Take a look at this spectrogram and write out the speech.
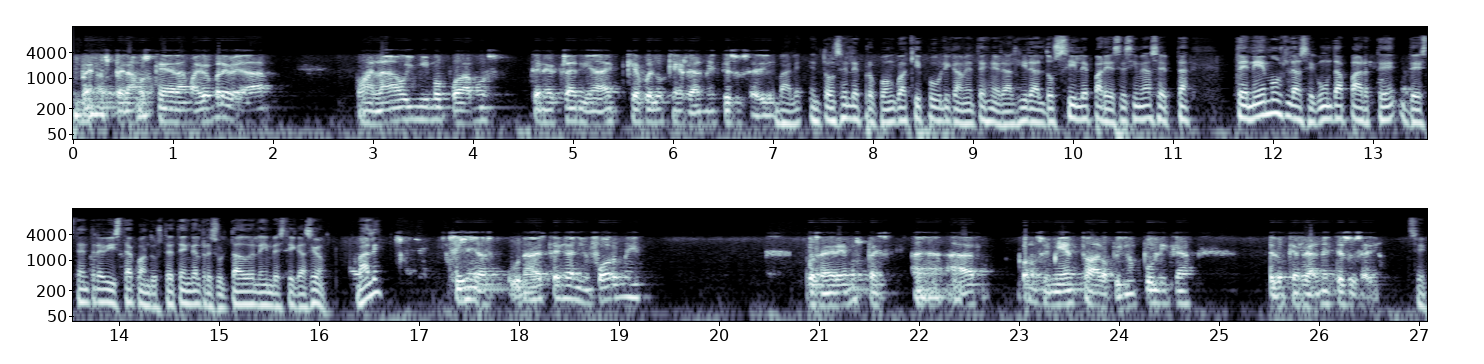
Bueno, esperamos que a la mayor brevedad, ojalá hoy mismo podamos tener claridad de qué fue lo que realmente sucedió. Vale, entonces le propongo aquí públicamente, general Giraldo, si le parece, si me acepta, tenemos la segunda parte de esta entrevista cuando usted tenga el resultado de la investigación, ¿vale? Sí, señor. Una vez tenga el informe, procederemos pues a, dar conocimiento a la opinión pública de lo que realmente sucedió. Sí.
